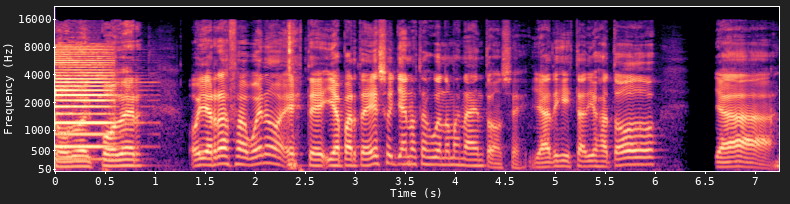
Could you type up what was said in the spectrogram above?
Todo el poder. Oye, Rafa, bueno, este, y aparte de eso, ya no estás jugando más nada entonces. Ya dijiste adiós a todo. Ya.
